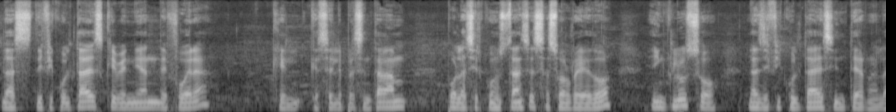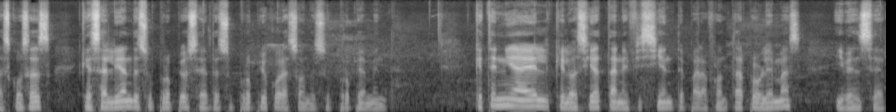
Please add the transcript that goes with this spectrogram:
Las dificultades que venían de fuera, que, que se le presentaban por las circunstancias a su alrededor, incluso las dificultades internas, las cosas que salían de su propio ser, de su propio corazón, de su propia mente. ¿Qué tenía él que lo hacía tan eficiente para afrontar problemas y vencer?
